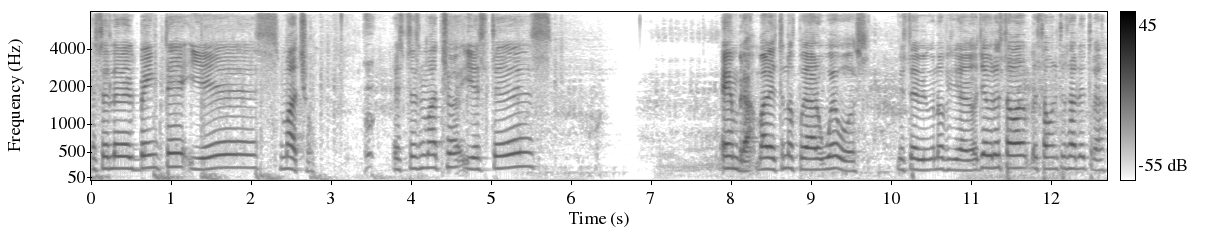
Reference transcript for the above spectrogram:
Este es level 20 y es macho. Este es macho y este es... Hembra. Vale, este nos puede dar huevos. Viste, bien un oficial. Oye, bro, está, está bonita esa letra.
